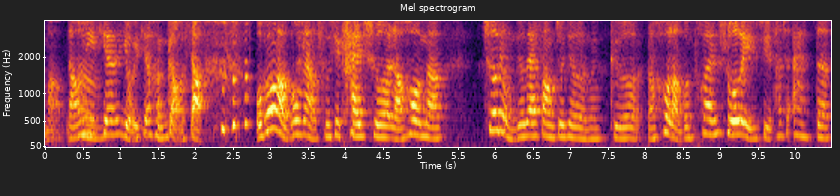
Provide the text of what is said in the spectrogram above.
嘛，然后那一天、有一天很搞笑，我跟我老公我们俩出去开车，然后呢，车里我们就在放周杰伦的歌，然后老公突然说了一句，他说：“哎，等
